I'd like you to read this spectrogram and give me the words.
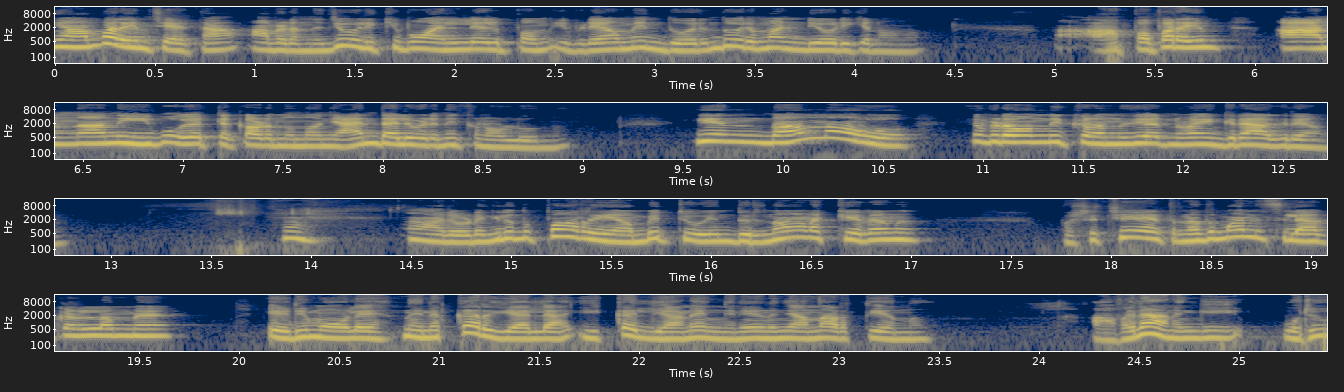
ഞാൻ പറയും ചേട്ടാ അവിടെ നിന്ന് ജോലിക്ക് പോകാനല്ലേ എളുപ്പം. ഇവിടെ ആകുമ്പോൾ എന്തോരം ദൂരം വണ്ടി ഓടിക്കണമെന്ന് അപ്പം പറയും "ആ, എന്നാ നീ പോയി ഒറ്റയ്ക്ക് അവിടെ നിന്നോ. ഞാൻ എന്തായാലും ഇവിടെ നിൽക്കണുള്ളൂ എന്ന് എന്താന്നാവോ? ഇവിടെ വന്ന് നിൽക്കണം എന്ന് ചേട്ടന് ഭയങ്കര ആഗ്രഹം. ആരോടെങ്കിലും ഒന്ന് പറയാൻ പറ്റുമോ എന്തൊരു നാണക്കേടാണ്. പക്ഷെ ചേട്ടനത് മനസ്സിലാക്കണല്ലോ അമ്മേ. എടി മോളെ നിനക്കറിയാല്ല ഈ കല്യാണം എങ്ങനെയാണ് ഞാൻ നടത്തിയെന്ന്. അവനാണെങ്കിൽ ഒരു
